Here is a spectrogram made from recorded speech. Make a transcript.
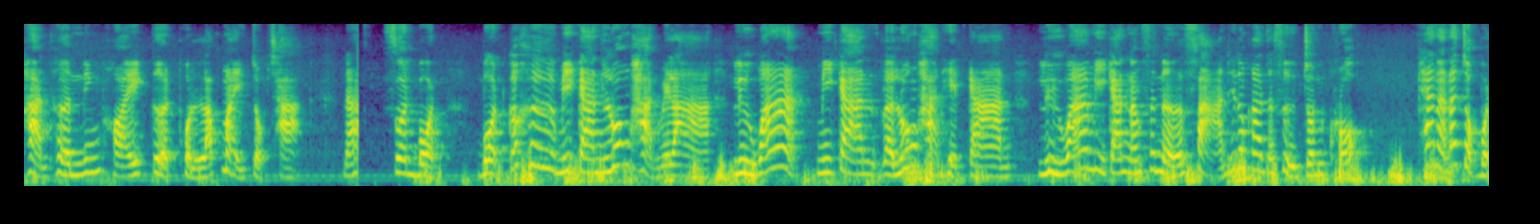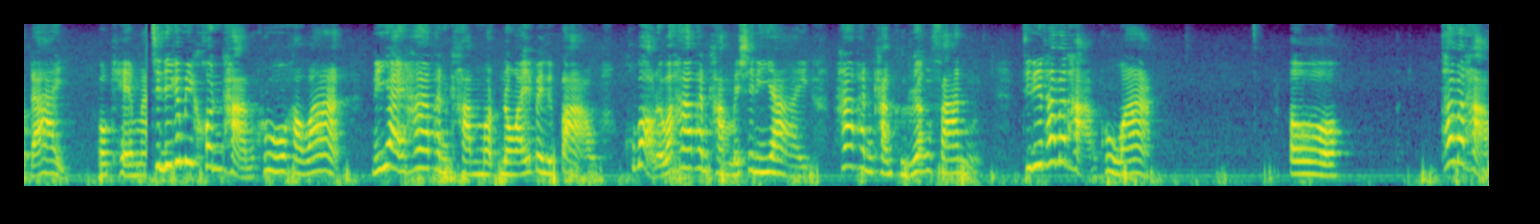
ผ่านเทิร์นนิ่งพอยต์เกิดผลลัพธ์ใหม่จบฉากนะส่วนบทบทก็คือมีการล่วงผ่านเวลา หรือว่ามีการล่วงผ่านเหตุการณ์ หรือว่ามีการนำเสนอสารที่ต้องการจะสื่อจนครบ แค่นั้นน่าจบบทได้โอเคไหมทีนี้ก็มีคนถามครูค่ะว่า นิยาย 5,000คำหมดน้อยไปหรือเปล่า ครูบอกเลยว่า 5,000คำไม่ใช่นิยาย 5,000คำคือเรื่องสั้น ทีนี้ถ้ามาถามครูว่า เออถ้ามาถาม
